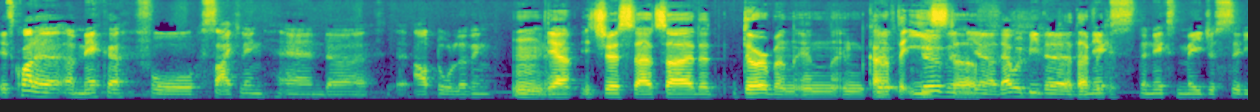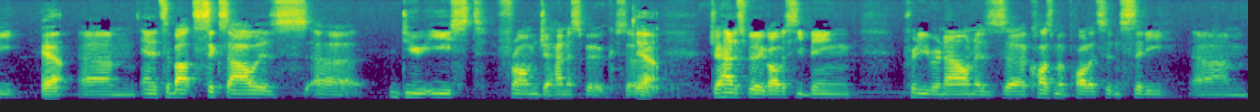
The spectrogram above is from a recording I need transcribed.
it's quite a, a mecca for cycling and uh, outdoor living. mm, you know. yeah. It's just outside of Durban in in kind of the east. Durban, yeah, that would be the, the next the next major city, yeah. um, and it's about six hours uh, due east from Johannesburg. So Yeah. Johannesburg, obviously being pretty renowned as a cosmopolitan city, um,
